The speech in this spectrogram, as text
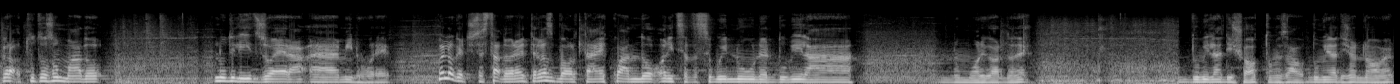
Però tutto sommato l'utilizzo era eh, minore. Quello che c'è stato veramente la svolta è quando ho iniziato a seguire Nu nel 2000 non mi ricordo 2018 mi sa 2019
